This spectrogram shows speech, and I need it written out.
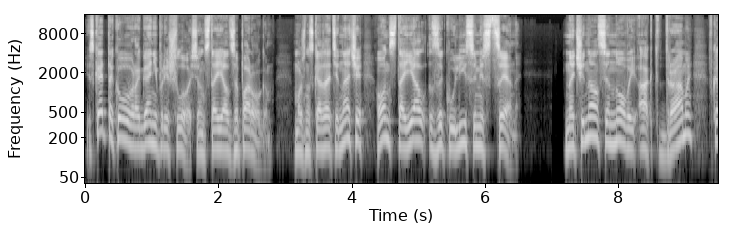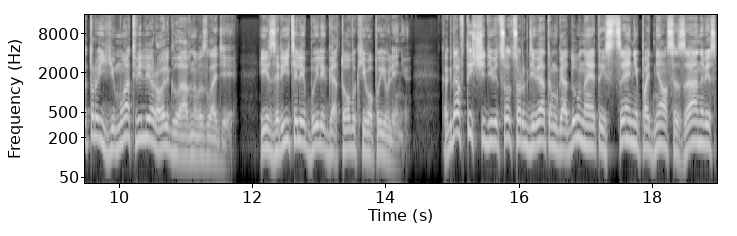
Искать такого врага не пришлось, он стоял за порогом. Можно сказать иначе, он стоял за кулисами сцены. Начинался новый акт драмы, в которой ему отвели роль главного злодея и зрители были готовы к его появлению. Когда в 1949 году на этой сцене поднялся занавес,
